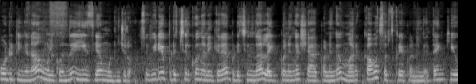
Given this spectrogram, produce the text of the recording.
போட்டுட்டிங்கன்னா உங்களுக்கு வந்து ஈஸியாக முடிஞ்சிடும் ஸோ வீடியோ பிடிச்சிருக்கும்னு நினைக்கிறேன். பிடிச்சிருந்தா லைக் பண்ணுங்கள் ஷேர் பண்ணுங்கள் மறக்காமல் சப்ஸ்கிரைப் பண்ணுங்கள் தேங்க்யூ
